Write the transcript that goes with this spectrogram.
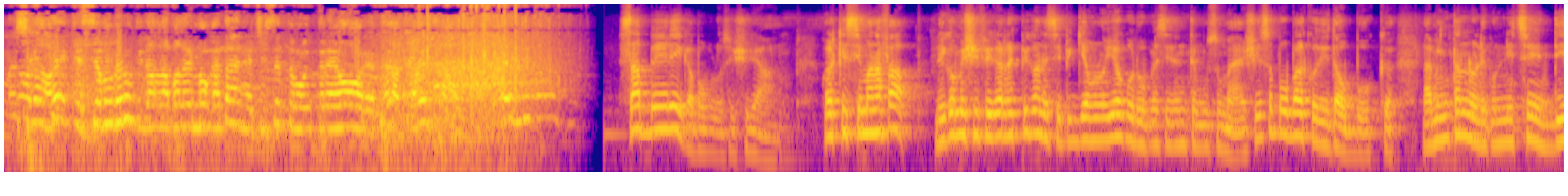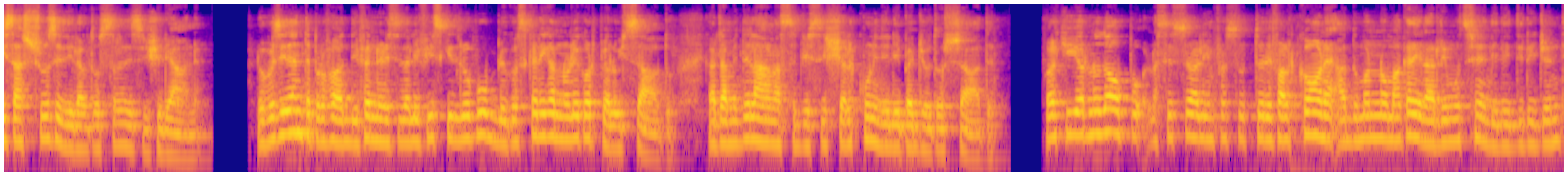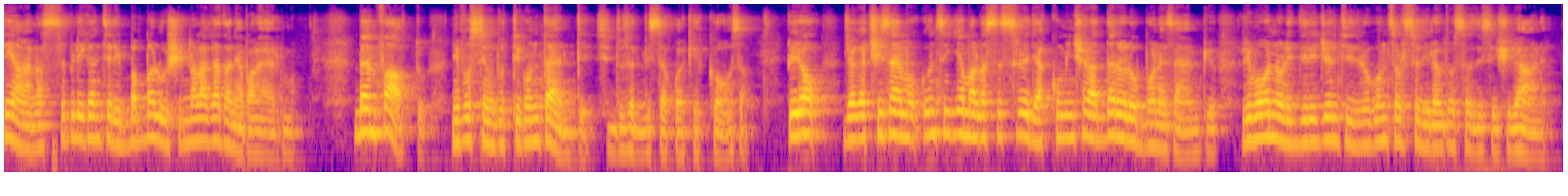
Ma no, no, è che siamo venuti dalla Palermo-Catania ci sentono tre ore per attraversare. Sa bene rega popolo siciliano. Qualche settimana fa, i comici Ficarra e Picone si pigliavano Yoko del presidente Musumeci sopra il palco di Taubuk, lamentando le condizioni disastrose delle autostrade siciliane. Lo presidente provava a difendersi dai fischi dello pubblico scaricando le colpe allo Stato, che tramite l'ANAS gestisce alcune delle peggio autostrade. Qualche giorno dopo, l'assessore alle Falcone ha domandò magari la rimozione dei dirigenti ANAS per i cantieri Babbaluci nella Catania Palermo. Ben fatto, ne fossimo tutti contenti, se tu servisse a qualche cosa. Però, già che ci siamo, consigliamo all'assessore di cominciare a dare lo buon esempio, rimuovendo i dirigenti del consorzio delle autostrade siciliane.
